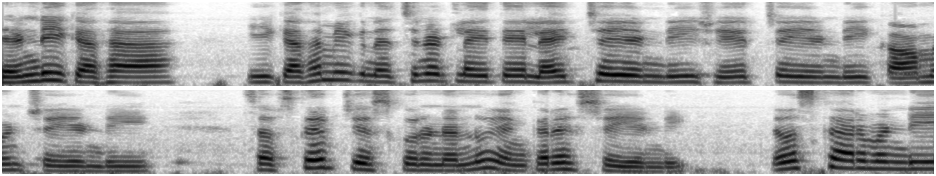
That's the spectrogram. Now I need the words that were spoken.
రండి కథ. ఈ కథ మీకు నచ్చినట్లయితే లైక్ చేయండి షేర్ చేయండి కామెంట్ చేయండి. సబ్స్క్రైబ్ చేసుకొని నన్ను ఎంకరేజ్ చేయండి. నమస్కారం అండి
